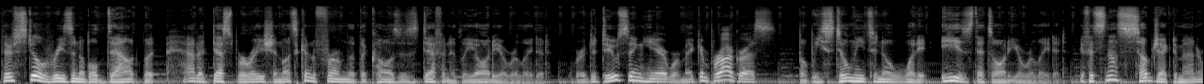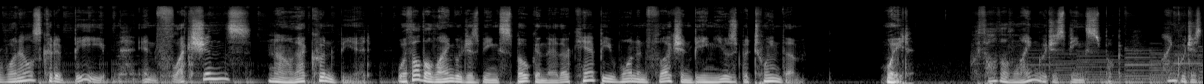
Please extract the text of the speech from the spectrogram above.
There's still reasonable doubt, but out of desperation, let's confirm that the cause is definitely audio related. We're deducing here, we're making progress. But we still need to know what it is that's audio related. If it's not subject matter, what else could it be? Inflections? No, that couldn't be it. With all the languages being spoken there, there can't be one inflection being used between them. Wait. With all the languages being spoken, languages,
